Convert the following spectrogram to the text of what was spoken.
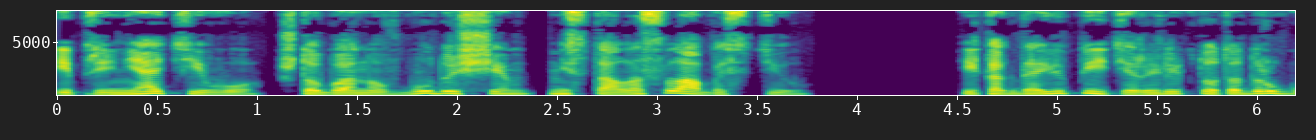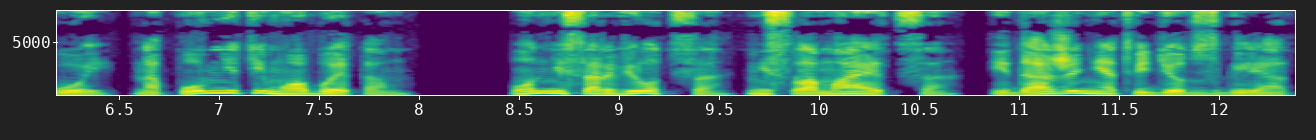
и принять его, чтобы оно в будущем не стало слабостью. И когда Юпитер или кто-то другой напомнит ему об этом, он не сорвется, не сломается и даже не отведет взгляд.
